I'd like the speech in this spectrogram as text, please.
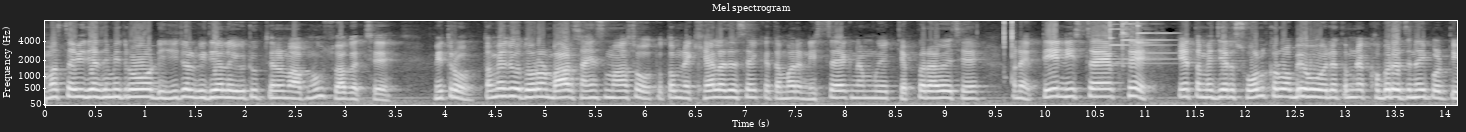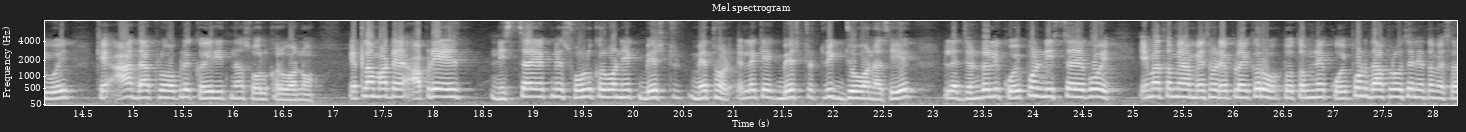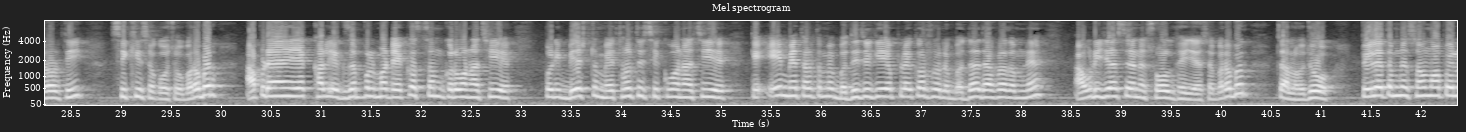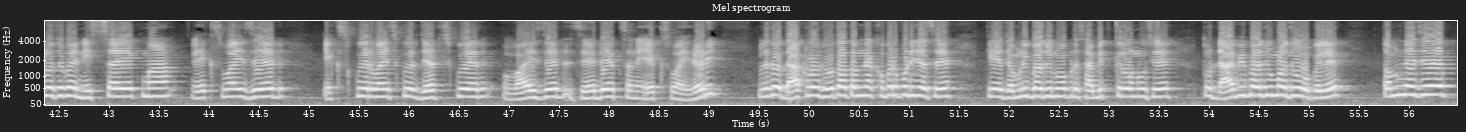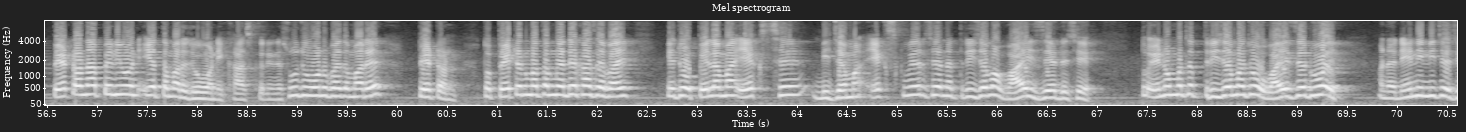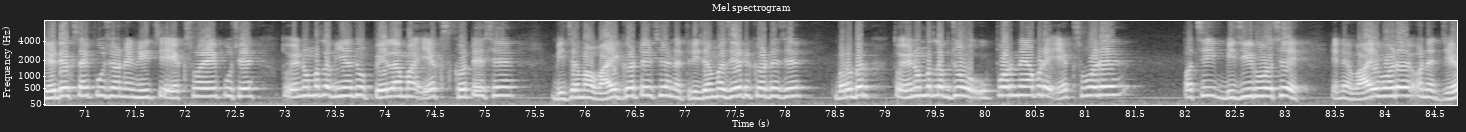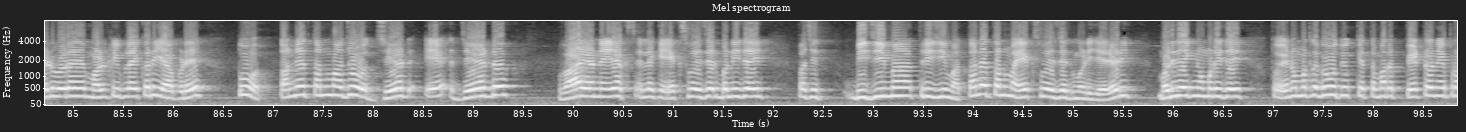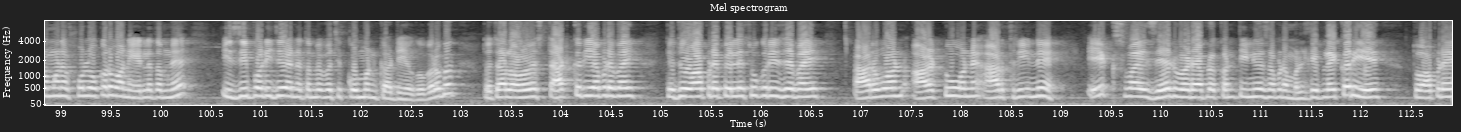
નમસ્તે વિદ્યાર્થી મિત્રો, ડિજિટલ વિદ્યાલય યુટ્યુબ ચેનલમાં આપનું સ્વાગત છે. મિત્રો, તમે જો ધોરણ બાર સાયન્સમાં હશો, તો તમને ખ્યાલ જ હશે કે તમારે નિશ્ચાયક નામનું એક ચેપ્ટર આવે છે અને તે નિશ્ચાયક છે એ તમે જ્યારે સોલ્વ કરવા બેહો એટલે તમને ખબર જ નહીં પડતી હોય કે આ દાખલો આપણે કઈ રીતના સોલ્વ કરવાનો. એટલા માટે આપણે એ નિશ્ચાયકને સોલ્વ કરવાની એક બેસ્ટ મેથડ એટલે કે એક બેસ્ટ ટ્રીક જોવાના છીએ. એટલે જનરલી કોઈ પણ નિશ્ચાયક હોય, એમાં તમે આ મેથડ એપ્લાય કરો, તો તમને કોઈ પણ દાખલો છે ને તમે સરળથી શીખી શકો છો. બરાબર? આપણે અહીંયા એક ખાલી એક્ઝામ્પલ માટે એક જ સમ કરવાના છીએ, પણ એ બેસ્ટ મેથડથી શીખવાના છીએ કે એ મેથડ તમે બધી જગ્યાએ એપ્લાય કરશો, એટલે બધા દાખલા તમને આવડી જશે અને સોલ્વ થઈ જશે. બરાબર? ચાલો જો પહેલાં તમને સમ આપેલો છે ભાઈ, નિશ્ચાયકમાં x y z x square, y square, z square, y z z x અને એક્સ વાય. રેડી એટલે જો દાખલો જોતા તમને ખબર પડી જશે કે જમણી બાજુનું આપણે સાબિત કરવાનું છે. તો ડાબી બાજુમાં જુઓ પહેલે. તમને જે પેટર્ન આપેલી હોય ને એ તમારે જોવાની ખાસ કરીને. શું જોવાનું ભાઈ તમારે? પેટર્ન તો પેટર્નમાં તમને દેખાશે ભાઈ કે જો પહેલામાં એક્સ છે, બીજામાં એક્સ સ્ક્વેર છે અને ત્રીજામાં વાય ઝેડ છે. તો એનો મતલબ ત્રીજામાં જો વાય ઝેડ હોય અને એની નીચે ઝેડ એક્સ આપ્યું છે અને નીચે એક્સ વાય આપ્યું છે તો એનો મતલબ અહીંયા જો પહેલામાં એક્સ ઘટે છે, બીજામાં વાય ઘટે છે અને ત્રીજામાં ઝેડ ઘટે છે, બરાબર? તો એનો મતલબ જો ઉપરને આપણે એક્સ વડે, પછી બીજી રો છે, એને વાય વડે અને ઝેડ વડે મલ્ટીપ્લાય કરીએ આપણે, તો તને તનમાં જો ઝેડ એ ઝેડ વાય અને એક્સ એટલે કે એક્સ વાય ઝેડ બની જાય, પછી બીજીમાં, ત્રીજીમાં, તને તનમાં એક્સ વાય ઝેડ મળી જાય. રેડી મળી જાય કે ન મળી જાય? તો એનો મતલબ એવો થયો કે તમારે પેટર્ન એ પ્રમાણે ફોલો કરવાની, એટલે તમને ઇઝી પડી જાય અને તમે પછી કોમન કાઢી શકો, બરાબર? તો ચાલો હવે સ્ટાર્ટ કરીએ આપણે ભાઈ, કે જો આપણે પહેલે શું કરીએ છીએ ભાઈ આર વન આર ટુ અને આર થ્રીને એક્સ વાય ઝેડ વડે આપણે કન્ટિન્યુઅસ આપણે મલ્ટીપ્લાય કરીએ, તો આપણે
